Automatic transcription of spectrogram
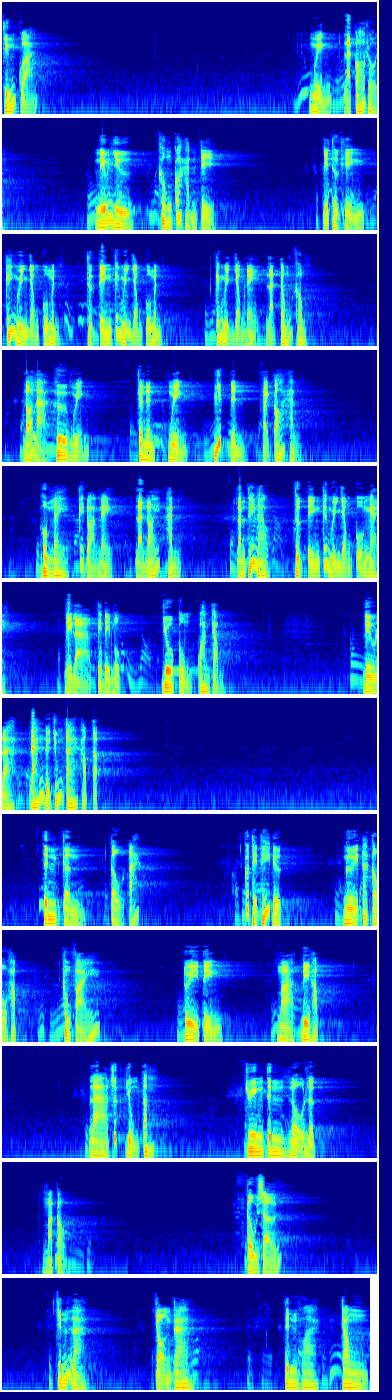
chứng quả. Nguyện là có rồi. Nếu như không có hành trì, để thực hiện cái nguyện vọng của mình, thực tiện cái nguyện vọng của mình, cái nguyện vọng này là trống không. Đó là hư nguyện cho nên nguyện nhất định phải có hành. Hôm nay cái đoạn này là nói hành. Làm thế nào thực hiện cái nguyện vọng của ngài? Đây là cái đề mục vô cùng quan trọng. Đều là đáng được chúng ta học tập. Tinh cần cầu tác. Có thể thấy được, người ta cầu học không phải tùy tiện mà đi học, là rất dụng tâm, chuyên tinh nỗ lực mà cầu. Cầu sở chính là chọn ra. Tinh hoa trong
